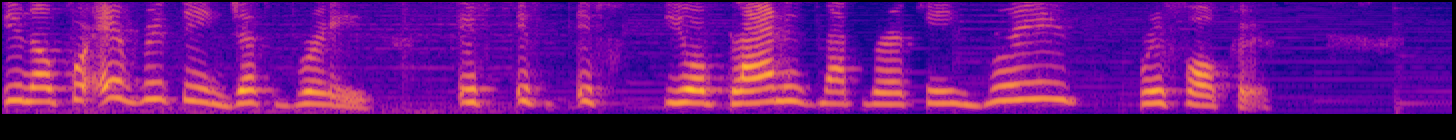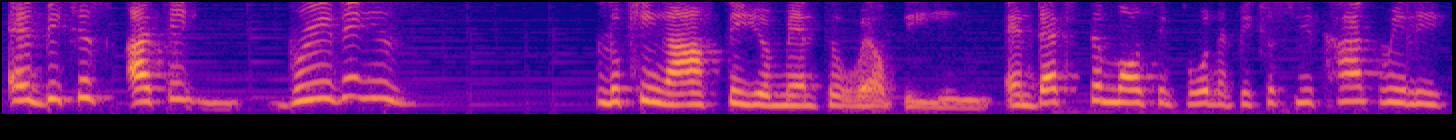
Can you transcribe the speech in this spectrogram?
You know, for everything, just breathe. If if if your plan is not working, breathe, refocus. And because I think breathing is looking after your mental well-being, and that's the most important because you can't really,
